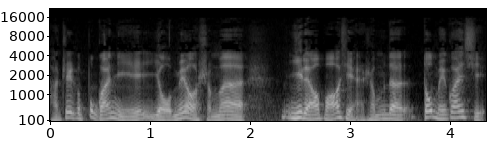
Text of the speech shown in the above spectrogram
啊，这个不管你有没有什么医疗保险什么的都没关系。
